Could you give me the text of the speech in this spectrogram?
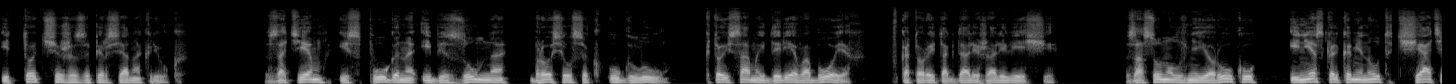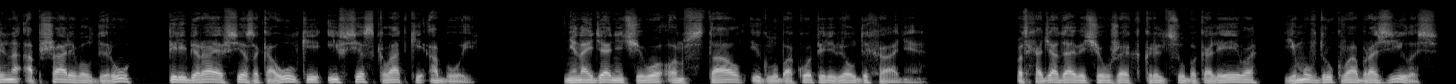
и тотчас же заперся на крюк. Затем, испуганно и безумно, бросился к углу, к той самой дыре в обоях, в которой тогда лежали вещи. Засунул в нее руку и несколько минут тщательно обшаривал дыру, перебирая все закоулки и все складки обой. Не найдя ничего, он встал и глубоко перевел дыхание. Подходя давеча уже к крыльцу Бакалеева, ему вдруг вообразилось,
